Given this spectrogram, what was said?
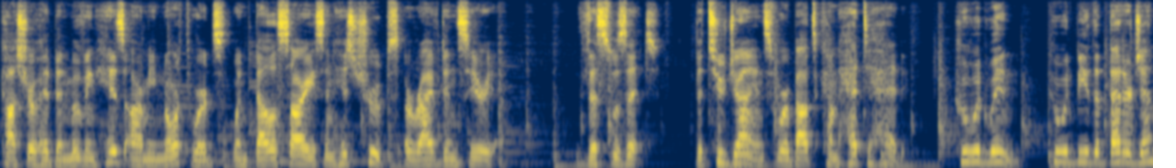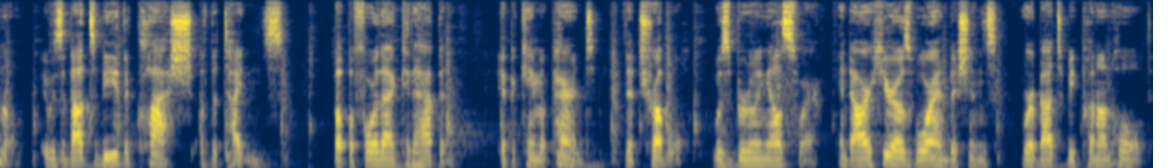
Khosrow had been moving his army northwards when Belisarius and his troops arrived in Syria. This was it. The two giants were about to come head to head. Who would win? Who would be the better general? It was about to be the clash of the titans. But before that could happen, it became apparent that trouble was brewing elsewhere, and our hero's war ambitions were about to be put on hold.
